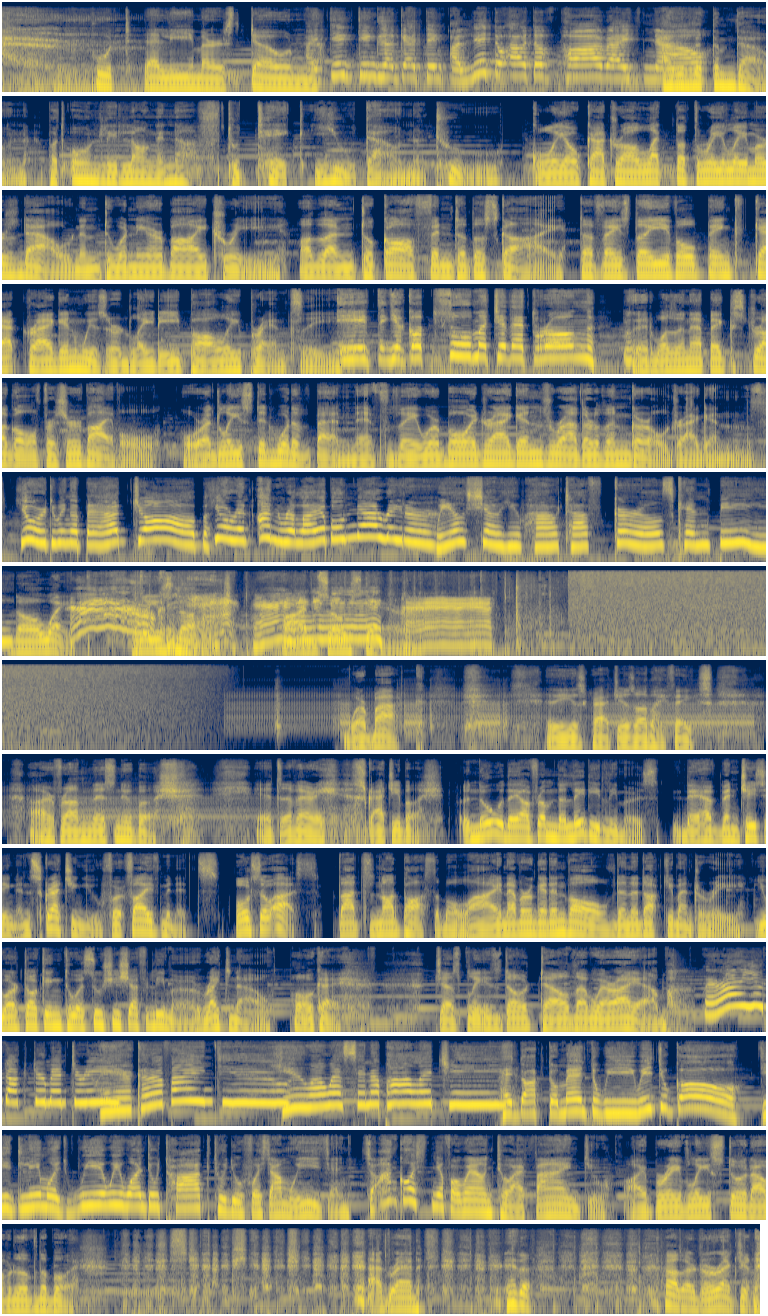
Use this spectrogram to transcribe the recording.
put the lemurs down. I think things are getting a little out of par right now. I will let them down, but only long enough to take you down too. Cleopatra let the three lemurs down into a nearby tree, and then took off into the sky to face the evil pink cat dragon wizard lady Polly Prancy. It, you got so much of that wrong. It was an epic struggle for survival, or at least it would have been if they were boy dragons rather than girl dragons. You're doing a bad job. You're an unreliable narrator. We'll show you how tough girls can be. No, wait. Please don't. I'm so scared. We're back. These scratches on my face are from this new bush. It's a very scratchy bush. No, they are from the lady lemurs. They have been chasing and scratching you for five minutes. Also us. That's not possible. I never get involved in a documentary. You are talking to a sushi chef lemur right now. Okay. Just please don't tell them where I am. Where are you, Dr. Mentory? Where can I find you? You owe us an apology. Hey, Dr. Mentally, where to go? These lemurs really want to talk to you for some reason. So I'm gonna sniff around till I find you. I bravely stood out of the bush and ran in the other direction.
